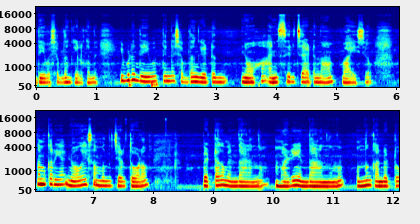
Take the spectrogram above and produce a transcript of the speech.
ദൈവശബ്ദം കേൾക്കുന്നത്. ഇവിടെ ദൈവത്തിന്റെ ശബ്ദം കേട്ട് നോഹ അനുസരിച്ചായിട്ട് നാം വായിച്ചു. നമുക്കറിയാം നോഹയെ സംബന്ധിച്ചിടത്തോളം പെട്ടകം എന്താണെന്നും മഴ എന്താണെന്നൊന്നും ഒന്നും കണ്ടിട്ടോ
